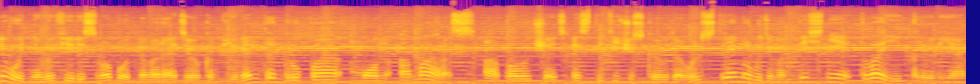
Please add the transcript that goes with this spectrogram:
Сегодня в эфире свободного радиокомпьюлента группа Mon Amaras, а получать эстетическое удовольствие мы будем от песни «Твои крылья».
